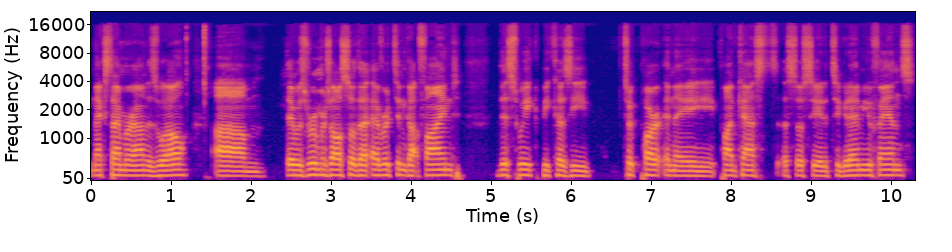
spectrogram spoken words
next time around as well. Um, there was rumors also that Everton got fined this week because he took part in a podcast associated to Grêmio fans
